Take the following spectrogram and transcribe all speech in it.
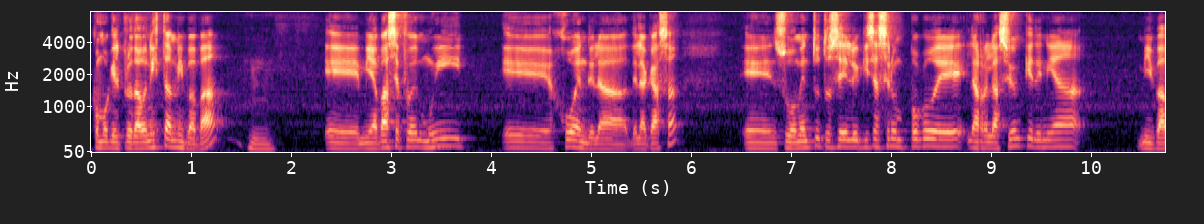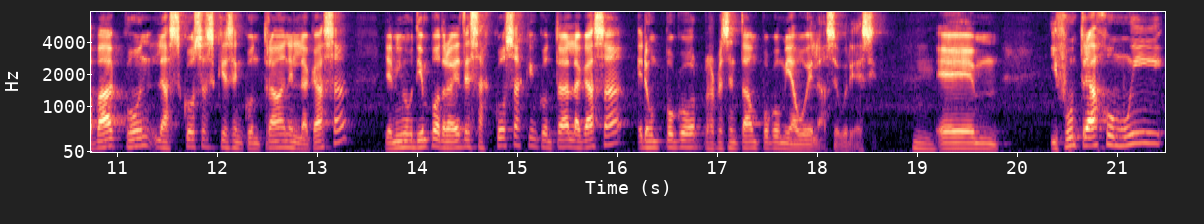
como que el protagonista es mi papá. Mm. mi papá se fue muy joven de la, de la casa en su momento, entonces lo quise hacer un poco de la relación que tenía mi papá con las cosas que se encontraban en la casa y al mismo tiempo a través de esas cosas que encontraba en la casa era un poco, representaba un poco mi abuela, se podría decir. Mm. Em, y fue un trabajo muy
